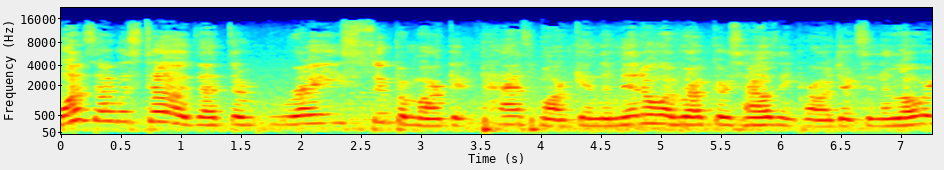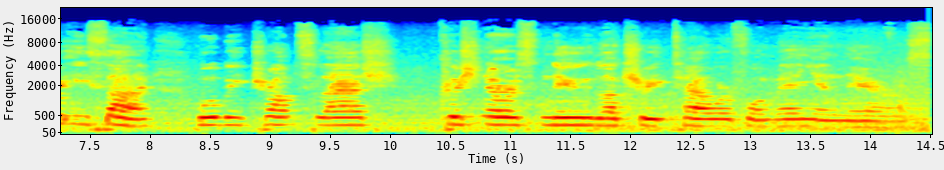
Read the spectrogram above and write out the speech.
Once I was told that the Ray's supermarket Pathmark in the middle of Rutgers housing projects in the Lower East Side will be Trump slash Kushner's new luxury tower for millionaires.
